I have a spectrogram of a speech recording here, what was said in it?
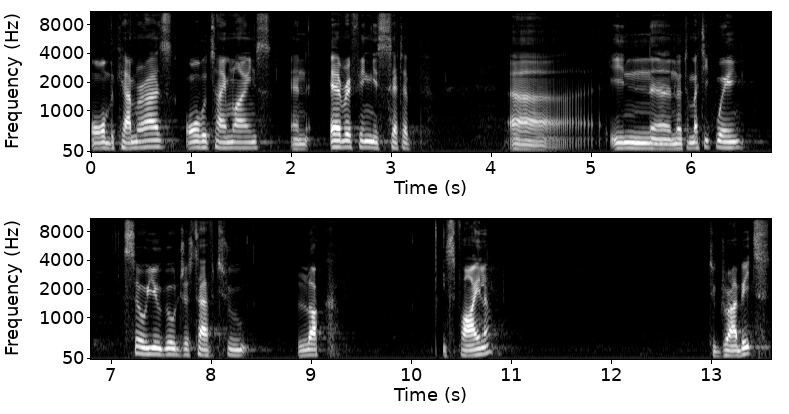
all the cameras, all the timelines, and everything is set up uh, in an automatic way. So Hugo just have to lock his file, to grab it,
